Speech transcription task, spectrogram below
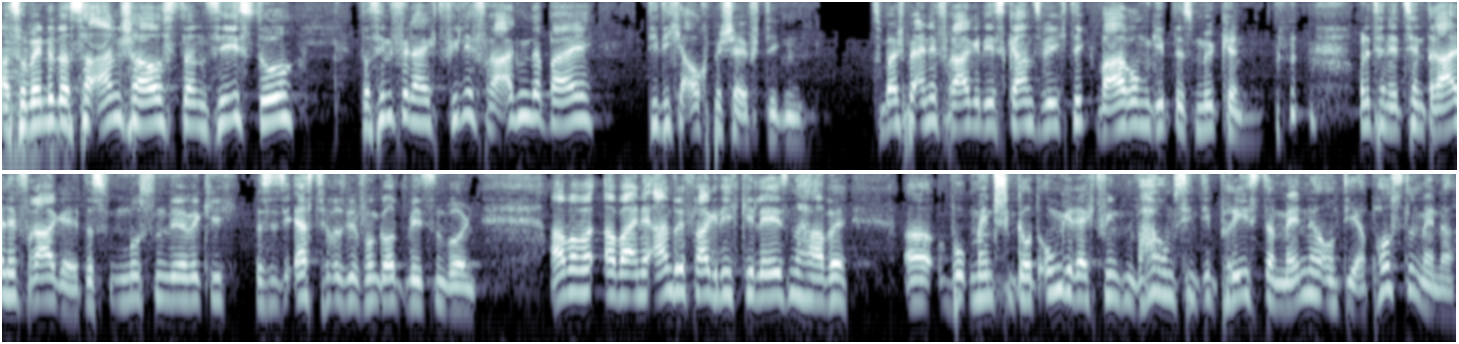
Also wenn du das so anschaust, dann siehst du, da sind vielleicht viele Fragen dabei, die dich auch beschäftigen. Zum Beispiel eine Frage, die ist ganz wichtig, warum gibt es Mücken? Und das ist eine zentrale Frage, das müssen wir wirklich, das ist das Erste, was wir von Gott wissen wollen. Aber, aber eine andere Frage, die ich gelesen habe, äh, wo Menschen Gott ungerecht finden, warum sind die Priester Männer und die Apostel Männer?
